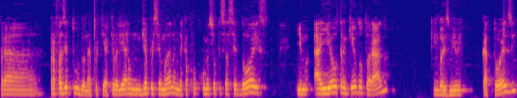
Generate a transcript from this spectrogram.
para fazer tudo, né? Porque aquilo ali era um dia por semana, daqui a pouco começou a precisar ser dois. E aí eu tranquei o doutorado em 2014.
